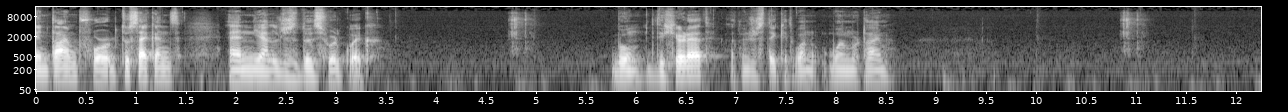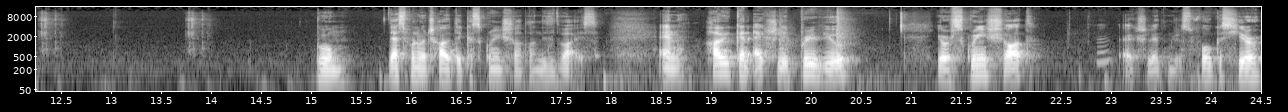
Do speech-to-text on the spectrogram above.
same time for two seconds and yeah let's just do this real quick. Boom. Did you hear that? Let me just take it one one more time. Boom. That's pretty much how to take a screenshot on this device. And how you can actually preview your screenshot. Actually let me just focus here.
